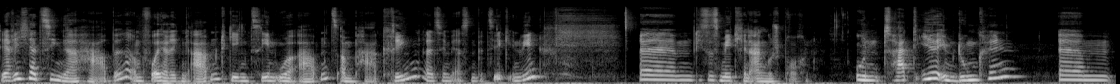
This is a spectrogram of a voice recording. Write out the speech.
Der Richard Singer habe am vorherigen Abend gegen 10 Uhr abends am Parkring, also im ersten Bezirk in Wien, ähm, dieses Mädchen angesprochen und hat ihr im Dunkeln, ähm,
